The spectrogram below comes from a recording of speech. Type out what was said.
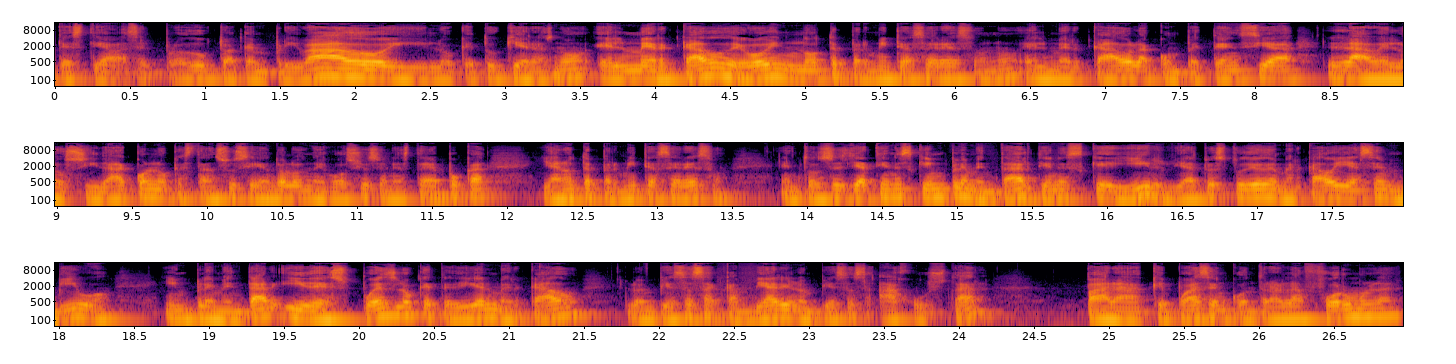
testeabas el producto acá en privado y lo que tú quieras, ¿no? El mercado de hoy no te permite hacer eso, ¿no? El mercado, la competencia, la velocidad con lo que están sucediendo los negocios en esta época ya no te permite hacer eso. Entonces ya tienes que implementar, tienes que ir, ya tu estudio de mercado ya es en vivo, implementar y después lo que te diga el mercado lo empiezas a cambiar y lo empiezas a ajustar para que puedas encontrar la fórmula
